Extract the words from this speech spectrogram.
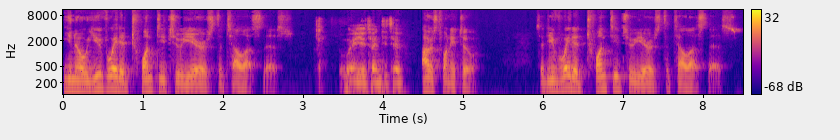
You know, you've waited 22 years to tell us this. Were you 22? I was 22. Said, You've waited 22 years to tell us this.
